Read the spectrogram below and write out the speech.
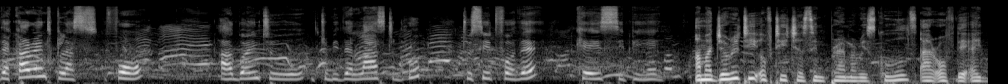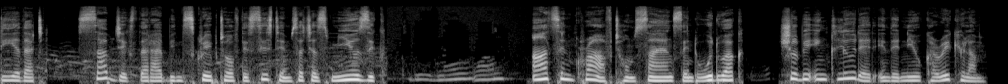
The current class 4 are going to, to be the last group to sit for the KCPE. A majority of teachers in primary schools are of the idea that subjects that have been scraped off the system such as music, arts and craft, home science and woodwork should be included in the new curriculum.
